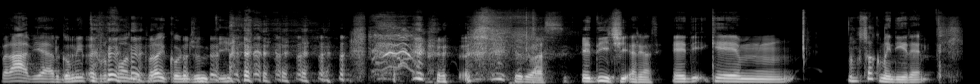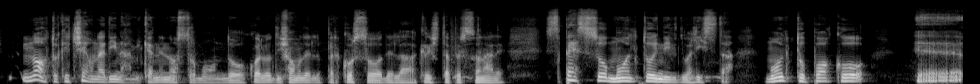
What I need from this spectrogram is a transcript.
bravi, eh, argomenti profondi, però i congiuntivi. Arrivassi. e dici, arrivati, e di- che, mh, non so come dire, noto che c'è una dinamica nel nostro mondo, quello diciamo del percorso della crescita personale, spesso molto individualista, molto poco eh,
